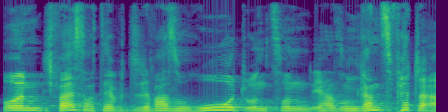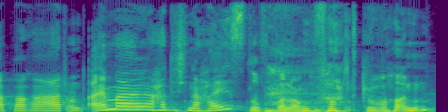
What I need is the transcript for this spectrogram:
Und ich weiß noch, der, der war so rot und so ein, ja, so ein ganz fetter Apparat. Und einmal hatte ich eine Heißluftballonfahrt gewonnen.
